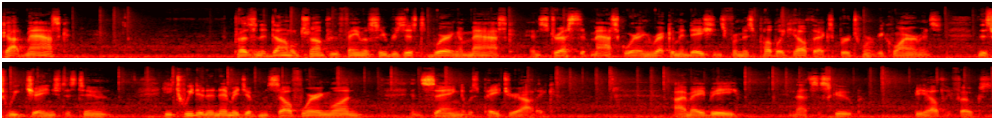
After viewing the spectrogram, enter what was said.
Got mask? President Donald Trump, who famously resisted wearing a mask and stressed that mask wearing recommendations from his public health experts weren't requirements, this week changed his tune. He tweeted an image of himself wearing one and saying it was patriotic. I may be, and that's the scoop. Be healthy, folks.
